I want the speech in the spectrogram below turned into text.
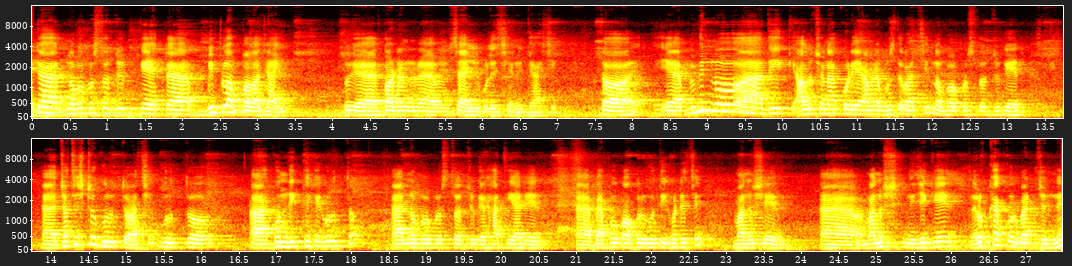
এটা নবপ্রস্তর যুগকে একটা বিপ্লব বলা যায়। গর্ডন চাইল্ড বলেছেন ঐতিহাসিক তো বিভিন্ন দিক আলোচনা করে আমরা বুঝতে পারছি নব্যপ্রস্তর যুগের যথেষ্ট গুরুত্ব আছে। গুরুত্ব কোন দিক থেকে গুরুত্ব? আহ, নব্যপ্রস্তর যুগের হাতিয়ারের ব্যাপক অগ্রগতি ঘটেছে। মানুষের মানুষ নিজেকে রক্ষা করবার জন্যে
